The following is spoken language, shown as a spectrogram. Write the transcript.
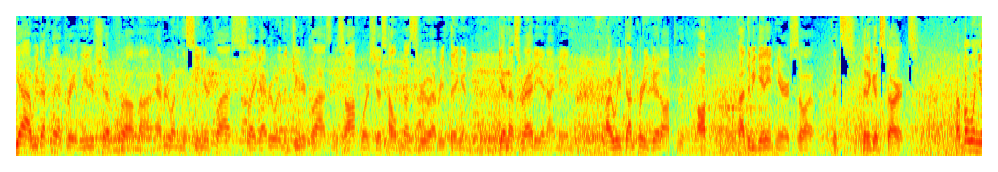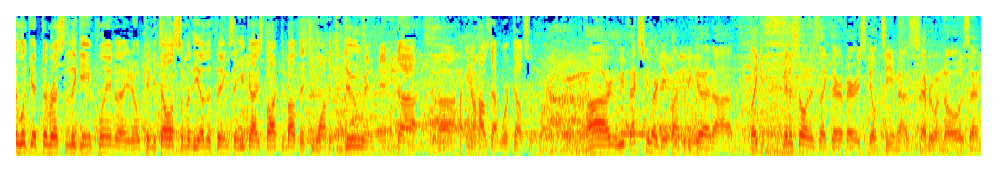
Yeah, we definitely have great leadership from uh, everyone in the senior class, like everyone in the junior class and the sophomores, just helping us through everything and getting us ready. And I mean, we've done pretty good off the, off at the beginning here, so uh, it's been a good start. How about when you look at the rest of the game plan? Uh, you know, can you tell us some of the other things that you guys talked about that you wanted to do, and, and uh, uh, you know, how's that worked out so far? Uh, we've executed our game plan pretty good. Um, like Minnesota is like they're a very skilled team, as everyone knows, and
